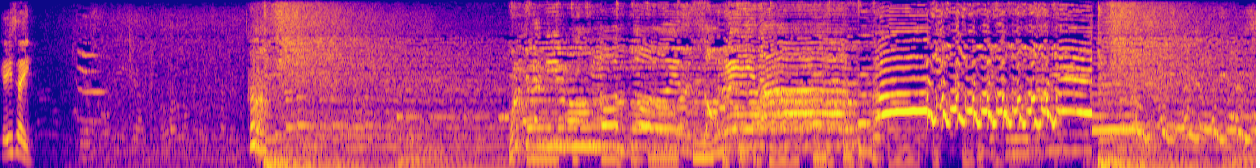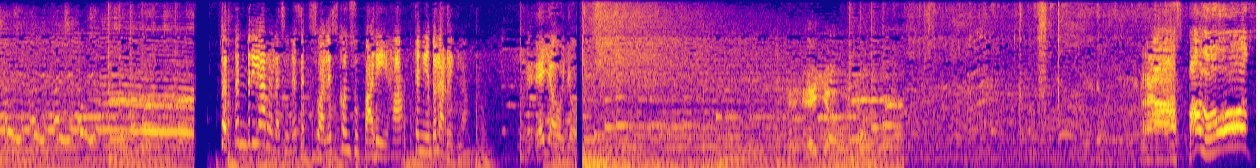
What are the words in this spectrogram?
¿Qué dice ahí? Porque en mi mundo todo es soledad. ¿Usted tendría relaciones sexuales con su pareja teniendo la regla? ¿Ella o yo? ¡Raspados!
